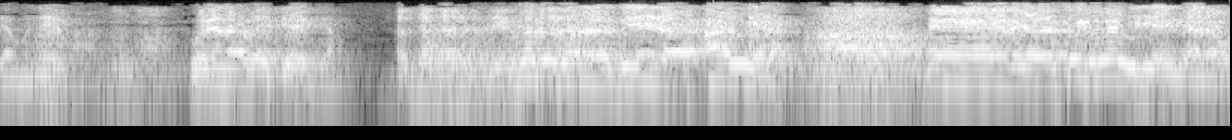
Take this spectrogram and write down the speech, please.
ကြမနေဘူးမှန်ပါဝေဒနာပဲကြည့်လိုက် ပြန်အသက်သက်သိဖြတ်ဖြတ်ဖြတ်နဲ့သိနေတာအားရလားမှန်ပါအဲဒကာစိတ်ကလေးကြီးကြည့်ပြန်တော့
